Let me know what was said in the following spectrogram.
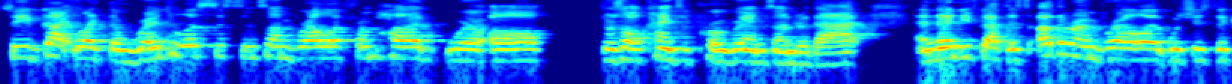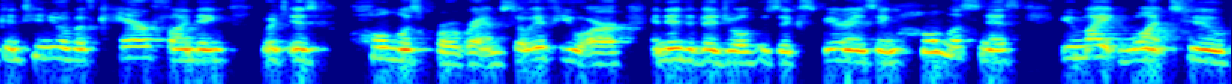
So you've got like the rental assistance umbrella from HUD, where all there's all kinds of programs under that. And then you've got this other umbrella, which is the continuum of care funding, which is homeless programs. So if you are an individual who's experiencing homelessness, you might want to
